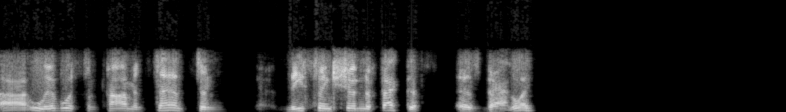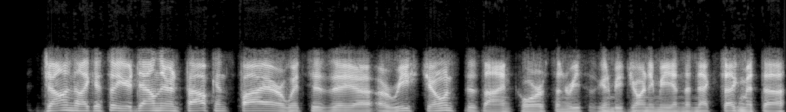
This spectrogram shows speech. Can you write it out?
uh, live with some common sense, and these things shouldn't affect us as badly. John, like I said, you're down there in Falcons Fire, which is a, a Rees Jones design course, and Rees is going to be joining me in the next segment. Uh,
